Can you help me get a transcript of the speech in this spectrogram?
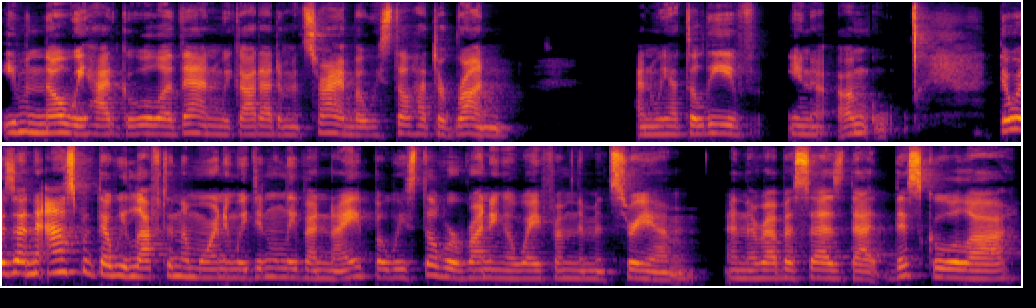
even though we had Geula then, we got out of Mitzrayim, but we still had to run, and we had to leave. You know, um, there was an aspect that we left in the morning, we didn't leave at night, but we still were running away from the Mitzrayim. And the Rebbe says that this Geula,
